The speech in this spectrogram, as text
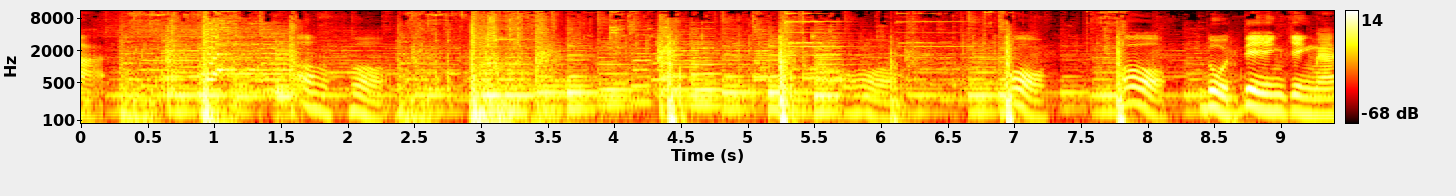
บาท โอ้โห โอ้โห โอ้โอ้ดูดดีจริง ๆ นะ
